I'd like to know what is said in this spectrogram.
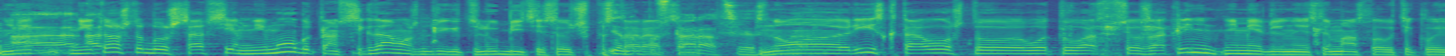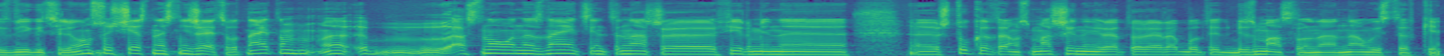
Ну, а, не, не а... то, чтобы уж совсем не могут, там всегда можно двигатель убить, если очень постараться. Не, ну, постараться если Но да. риск того, что вот у вас все заклинит немедленно, если масло утекло из двигателя, он существенно снижается. Вот на этом э, э, основана, знаете, это наша фирменная э, штука там с машиной, которая работает без масла на, на выставке.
